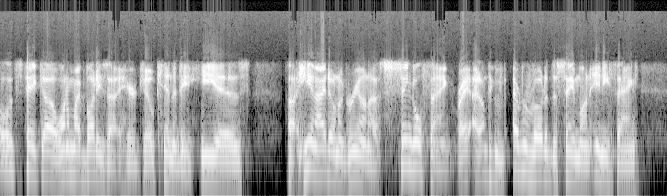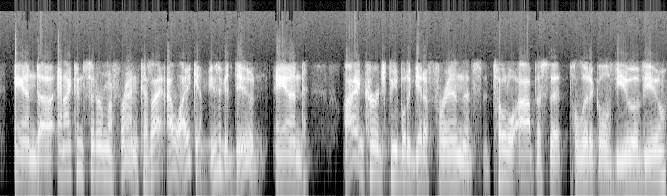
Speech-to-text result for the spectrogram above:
let's take uh, one of my buddies out here, Joe Kennedy. He is uh, he and I don't agree on a single thing, right? I don't think we've ever voted the same on anything, and uh, and I consider him a friend because I, I like him. He's a good dude, and I encourage people to get a friend that's the total opposite political view of you,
